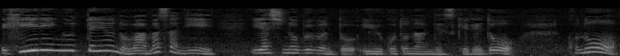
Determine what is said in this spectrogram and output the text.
でヒーリングっていうのはまさに癒しの部分ということなんですけれどこの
